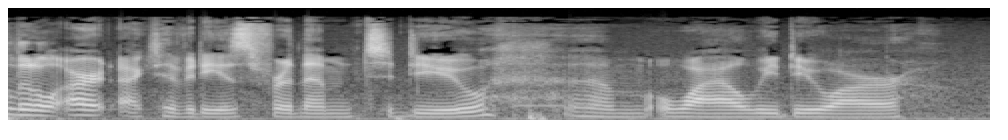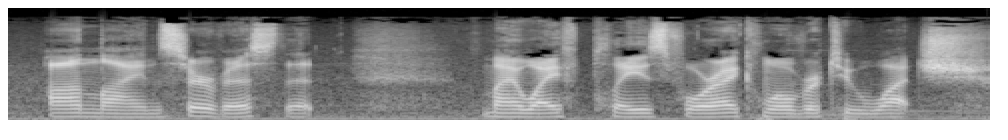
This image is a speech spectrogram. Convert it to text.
little art activities for them to do um, while we do our online service that my wife plays for. I come over to watch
